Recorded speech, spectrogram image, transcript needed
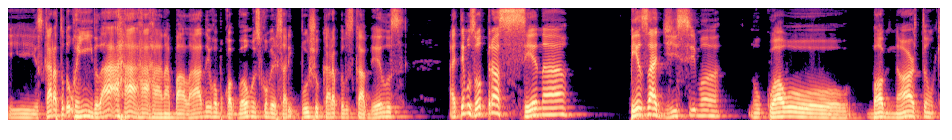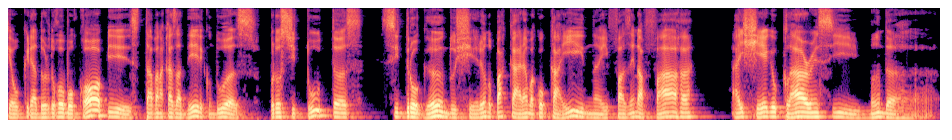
E os caras tudo rindo lá na balada, e o Robocop, vamos conversar, e puxa o cara pelos cabelos. Aí temos outra cena pesadíssima no qual o Bob Norton, que é o criador do Robocop, estava na casa dele com duas prostitutas, se drogando, cheirando pra caramba cocaína e fazendo a farra. Aí chega o Clarence e manda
